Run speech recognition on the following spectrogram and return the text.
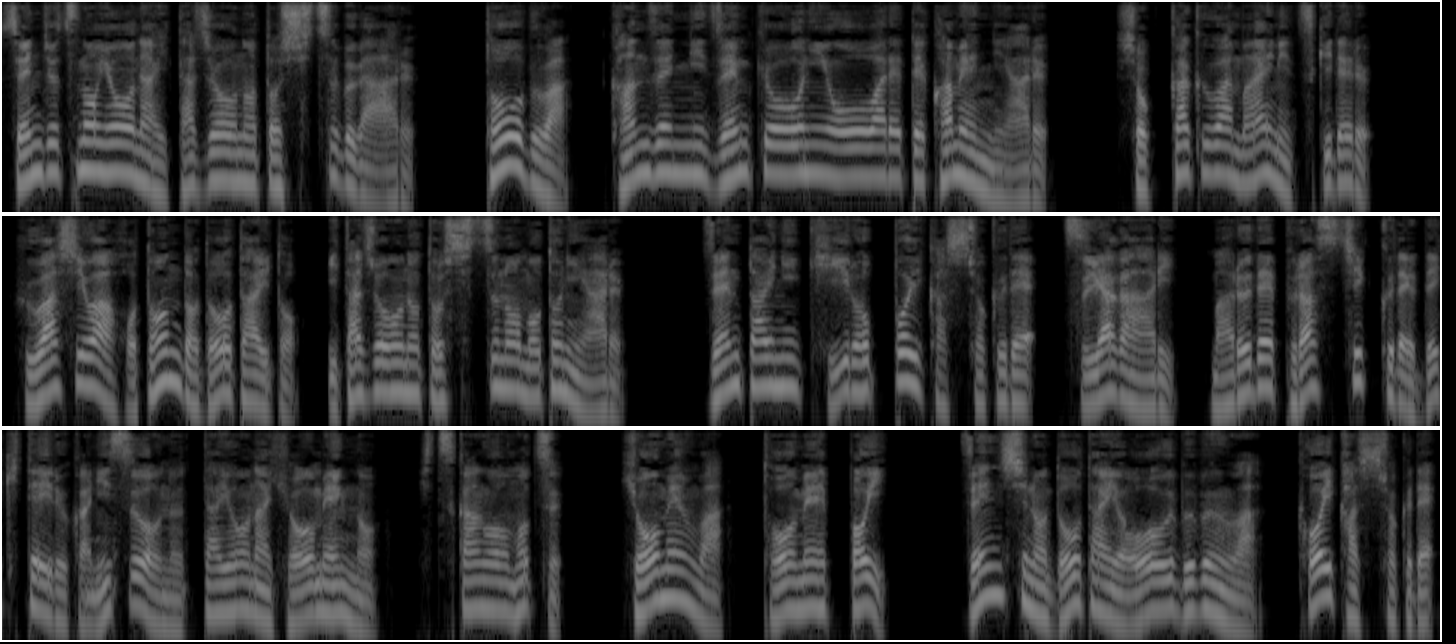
戦術のような板状の突出部がある。頭部は、完全に全鏡に覆われて仮面にある。触覚は前に突き出る。ふ足はほとんど胴体と板状の突出の元にある。全体に黄色っぽい褐色で、艶があり、まるでプラスチックでできているかニスを塗ったような表面の質感を持つ。表面は透明っぽい。全肢の胴体を覆う部分は濃い褐色で、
